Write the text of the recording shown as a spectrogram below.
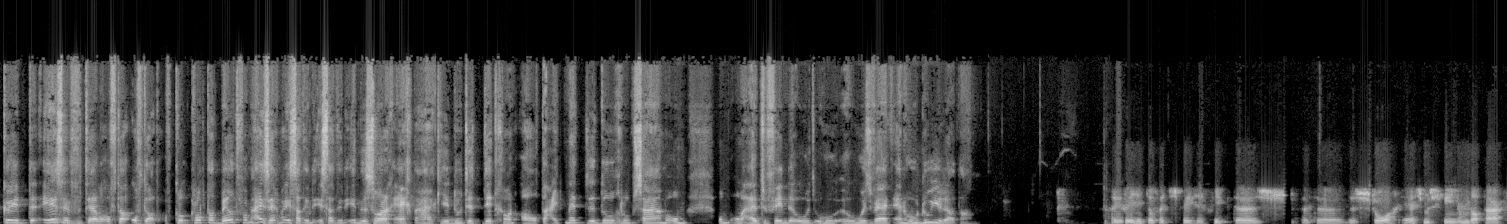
kun je eerst even vertellen of dat, of dat of klopt dat beeld van mij, zeg maar? Is dat in, is dat in, in de zorg echt eigenlijk, je doet dit, dit gewoon altijd met de doelgroep samen om, om, om uit te vinden hoe het, hoe, hoe het werkt en hoe doe je dat dan? Ik weet niet of het specifiek de, de, de zorg is. Misschien omdat daar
